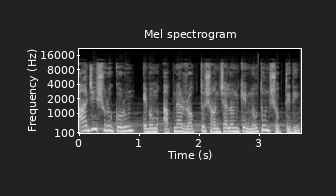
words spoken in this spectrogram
আজই শুরু করুন এবং আপনার রক্ত সঞ্চালনকে নতুন শক্তি দিন।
